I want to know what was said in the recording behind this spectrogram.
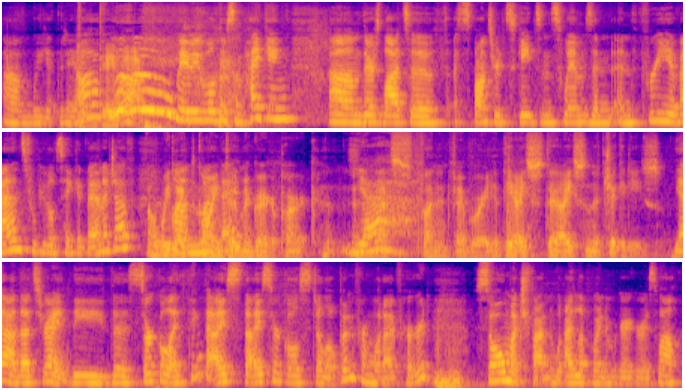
Um, we get the day off. day off. Maybe we'll do some hiking. Um, there's lots of sponsored skates and swims and, and free events for people to take advantage of. Oh, we liked going Monday. to McGregor Park. Yeah. That's fun in February. At the ice, the ice and the chickadees. Yeah, that's right. The the circle. I think the ice the ice circle is still open from what I've heard. Mm-hmm. So much fun. I love going to McGregor as well.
